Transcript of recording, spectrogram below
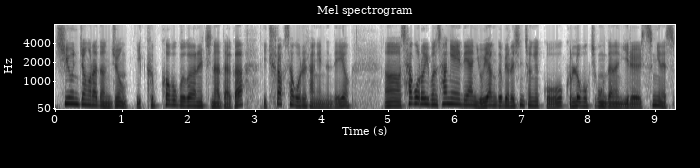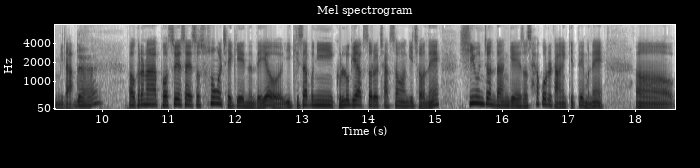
시운전을 하던 중 이 급커브 구간을 지나다가 이 추락 사고를 당했는데요. 어, 사고로 입은 상해에 대한 요양급여를 신청했고 근로복지공단은 이를 승인했습니다. 네. 어, 그러나 버스 회사에서 소송을 제기했는데요. 이 기사분이 근로계약서를 작성하기 전에 시운전 단계에서 사고를 당했기 때문에 어,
